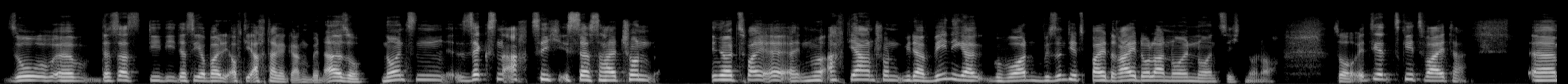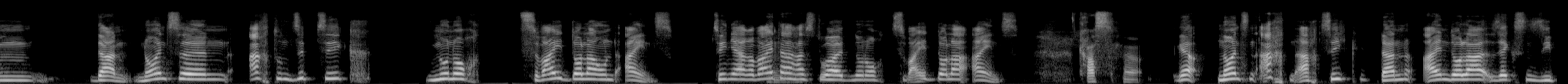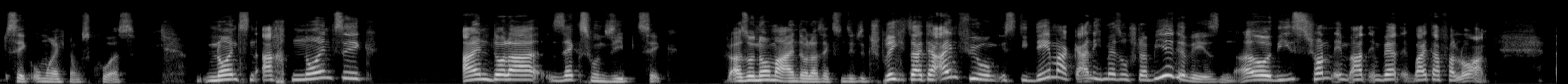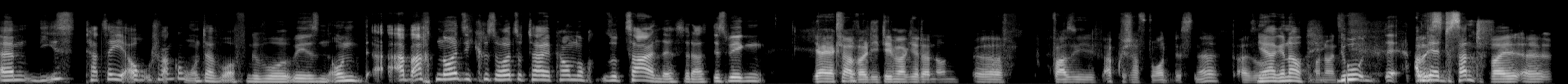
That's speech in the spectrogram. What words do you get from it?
so, äh, dass, das die, die, dass ich aber auf die Achter gegangen bin. Also, 1986 ist das halt schon in nur, zwei, äh, in nur acht Jahren schon wieder weniger geworden. Wir sind jetzt bei 3,99 Dollar nur noch. So, jetzt, jetzt geht's weiter. Ähm, dann 1978 nur noch 2 Dollar und 1. Zehn Jahre weiter Mhm. hast du halt nur noch 2 Dollar 1. krass. Ja. Ja, 1988 dann 1,76 Dollar Umrechnungskurs. 1998 1,76 Dollar. Also nochmal 1,76 Dollar. Sprich, seit der Einführung ist die D-Mark gar nicht mehr so stabil gewesen. Also die ist schon im, hat im Wert weiter verloren. Ähm, die ist tatsächlich auch Schwankungen unterworfen gewesen. Und ab 98 kriegst du heutzutage kaum noch so Zahlen, dass du das. Deswegen ja, ja, klar, weil die D-Mark ja dann äh, quasi abgeschafft worden ist, ne? Also Ja, genau. 99. Du, äh, Aber der, interessant, weil äh,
